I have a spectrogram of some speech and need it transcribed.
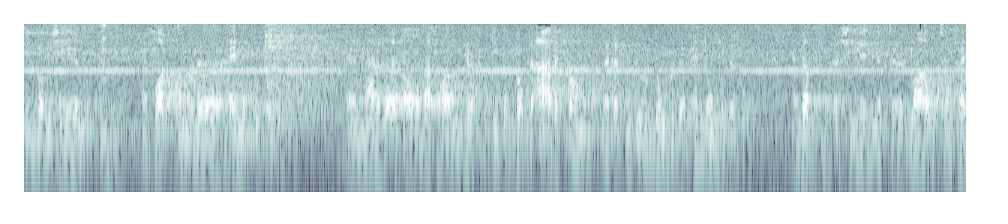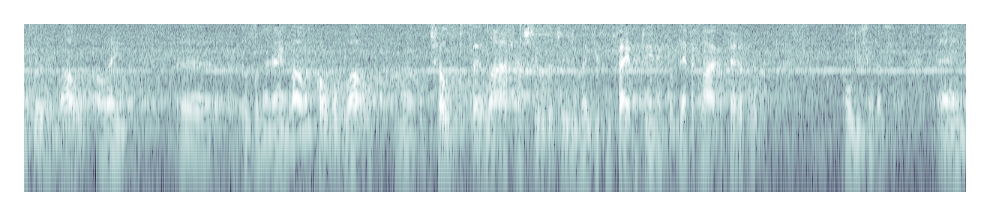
symboliserend. Mm -hmm. En vlak onder de hemelkoepel. En naar de, al dag lang dieper op de aarde kwam, werd het natuurlijk donkerder en donkerder. En dat zie je in het blauw, het zijn twee kleuren blauw, alleen uh, ultramarijnblauw en kobaltblauw. Maar op zoveel lagen schilderd, dus een beetje van 25 tot 30 lagen verf op, olieverf. En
